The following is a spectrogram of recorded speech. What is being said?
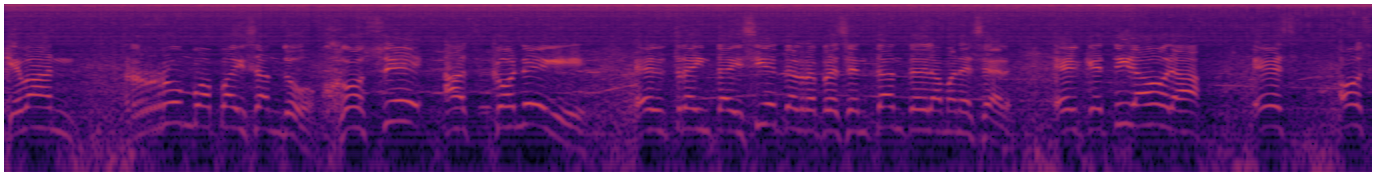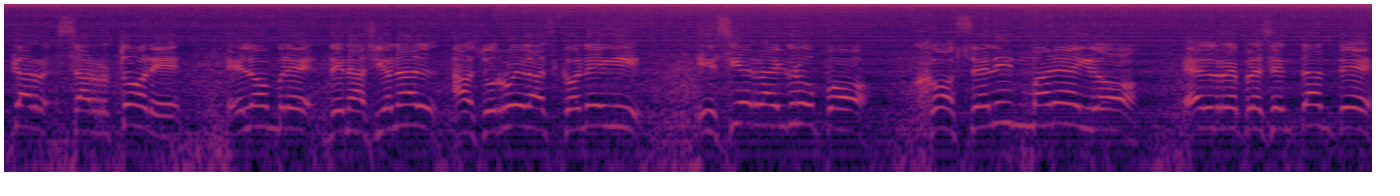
que van rumbo a Paysandú. José Asconegui, el 37, el representante del amanecer. El que tira ahora es Oscar Sartore, el hombre de Nacional, a sus ruedas Conegui y cierra el grupo Joselín Maneiro, el representante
